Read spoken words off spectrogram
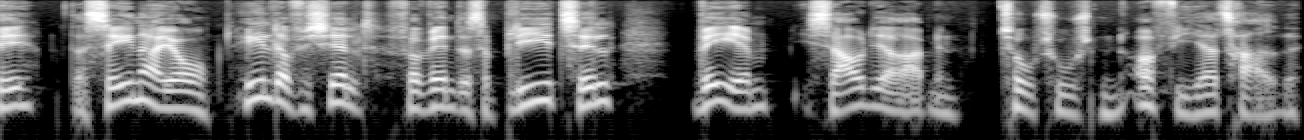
Det, der senere i år helt officielt forventes at blive til VM i Saudi-Arabien 2034.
